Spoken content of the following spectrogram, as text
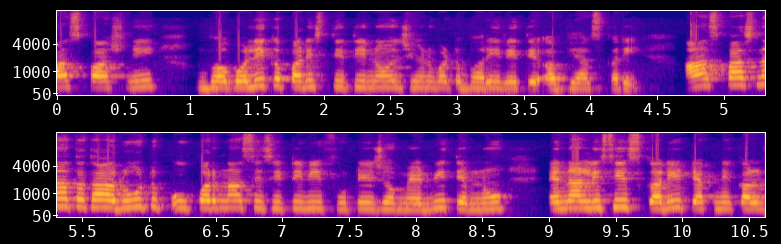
આસપાસની ભૌગોલિક પરિસ્થિતિનો ઝીણવટભરી રીતે અભ્યાસ કરી. આસપાસના તથા રૂટ ઉપરના સીસીટીવી ફૂટેજો મેળવી તેમનું એનાલિસિસ કરી ટેકનિકલ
